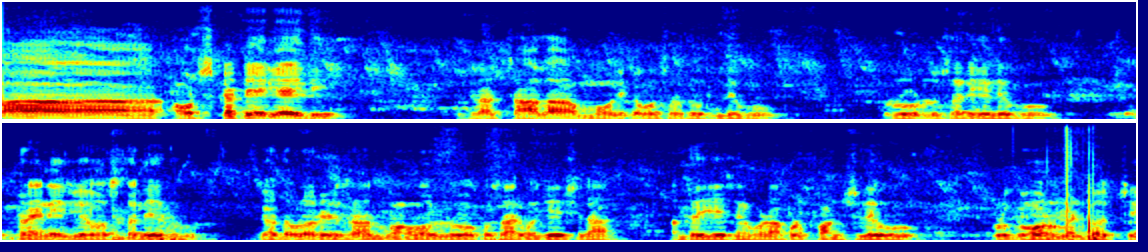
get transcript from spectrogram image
మా అవుట్స్కట్ ఏరియా ఇది. ఇక్కడ చాలా మౌలిక వసతులు లేవు. రోడ్లు సరిగా లేవు. డ్రైనేజ్ వ్యవస్థ లేదు. గతంలో రెండుసార్లు మా వాళ్ళు ఒకసారి చేసిన అంత చేసినా కూడా అప్పుడు ఫండ్స్ లేవు. ఇప్పుడు గవర్నమెంట్ వచ్చి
